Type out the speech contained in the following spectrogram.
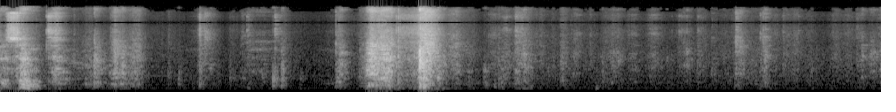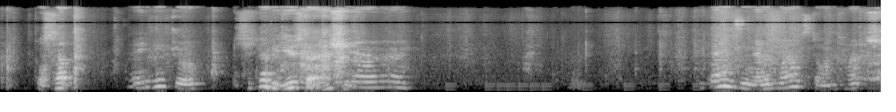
Percent. What's that? Hey, you draw. She's never used that, has she? No, no. Ben's in there as well, still untouched.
